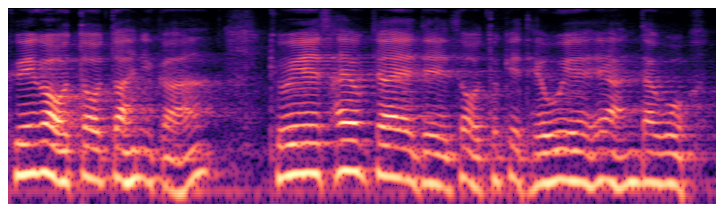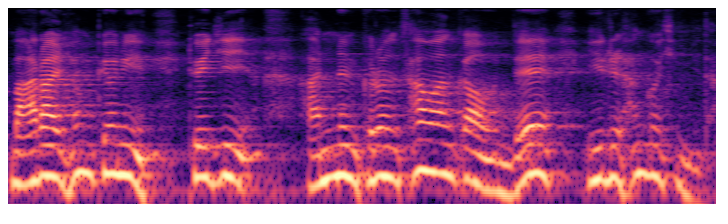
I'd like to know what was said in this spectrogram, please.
교회가 어떠어떠하니까 교회 사역자에 대해서 어떻게 대우해야 한다고 말할 형편이 되지 않는 그런 상황 가운데 일을 한 것입니다.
